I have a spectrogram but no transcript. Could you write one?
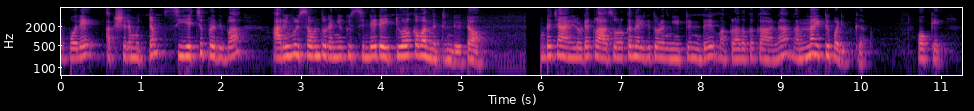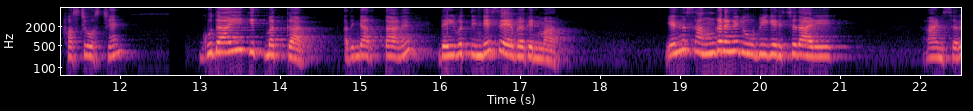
അതുപോലെ അക്ഷരമുറ്റം സി എച്ച് പ്രതിഭ അറിവുത്സവം തുടങ്ങിയ ക്വിസിന്റെ ഡേറ്റുകളൊക്കെ വന്നിട്ടുണ്ട് കേട്ടോ നമ്മുടെ ചാനലിലൂടെ ക്ലാസ്സുകളൊക്കെ നൽകി തുടങ്ങിയിട്ടുണ്ട്. മക്കളതൊക്കെ കാണുക. നന്നായിട്ട് പഠിക്കുക. Okay first question Khudai Khidmatgar അതിന്റെ അർത്ഥമാണ് ദൈവത്തിന്റെ സേവകന്മാർ. എന്ന സംഘടന രൂപീകരിച്ചതാര്? ആൻസർ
